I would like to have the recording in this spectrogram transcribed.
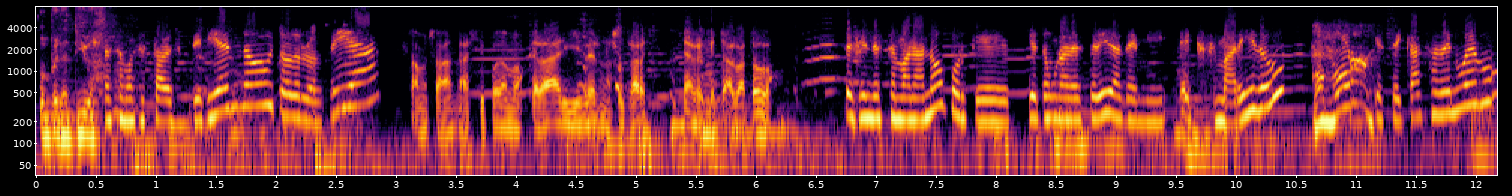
operativa. Nos hemos estado escribiendo todos los días. Estamos a ver si podemos quedar y vernos otra vez y a ver qué tal va todo. Este fin de semana no, porque yo tengo una despedida de mi ex marido, que se casa de nuevo.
